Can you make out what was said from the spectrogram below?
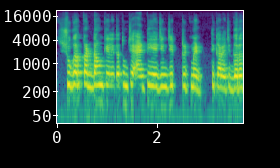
शुगर कट डाऊन केली तर तुमची अँटी एजिंग जी ट्रीटमेंट ती करायची गरज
